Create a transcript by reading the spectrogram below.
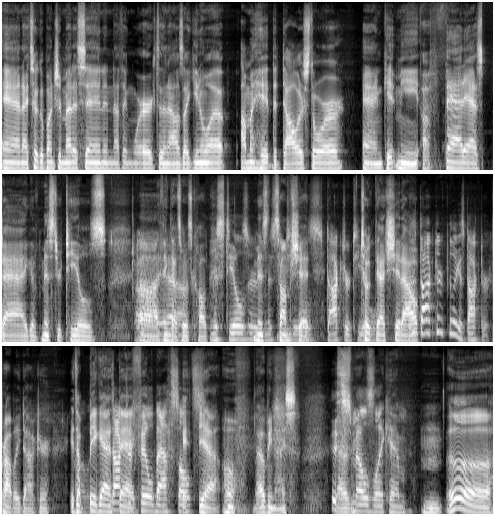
and I took a bunch of medicine and nothing worked, and then I was like you know what I'm gonna hit the dollar store. And get me a fat ass bag of Mr. Teal's. Uh, Oh, I think that's what it's called. Miss Teals or Miss Mr. some shit. Doctor Teal. Took that shit Is it out. Doctor? I feel like it's Doctor. Probably doctor. It's a big ass Doctor bag. Phil bath salts. Yeah. Oh, that would be nice. It smells like him. Mm. Ugh.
